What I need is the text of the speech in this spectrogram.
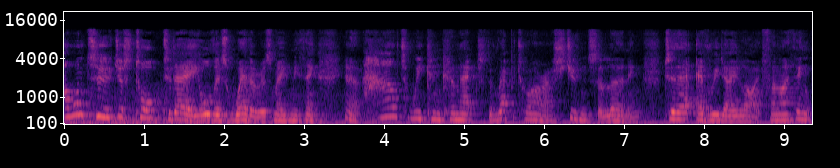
I want to just talk today, all this weather has made me think, you know, how we can connect the repertoire our students are learning to their everyday life? And I think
